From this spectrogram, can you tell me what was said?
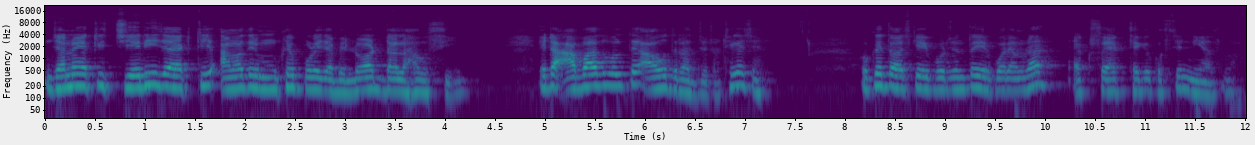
যেন একটি চেরি যা একটি আমাদের মুখে পড়ে যাবে, লর্ড ডালহাউসি। এটা আবাদ বলতে আউদ রাজ্যটা, ঠিক আছে? ওকে তো আজকে এই পর্যন্ত এরপরে আমরা একশো এক থেকে কোশ্চেন নিয়ে আসব।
